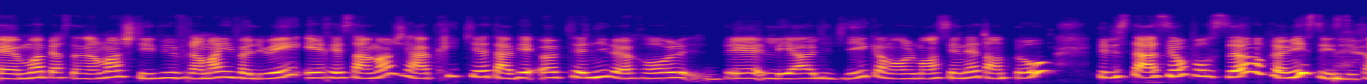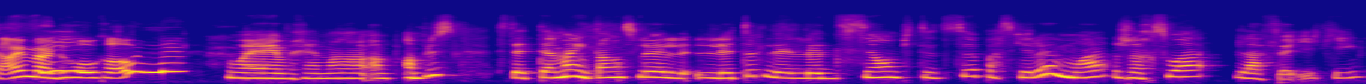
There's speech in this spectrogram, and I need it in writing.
Euh, moi, personnellement, je t'ai vu vraiment évoluer et récemment, j'ai appris que tu avais obtenu le rôle de Léa Olivier, comme on le mentionnait tantôt. Félicitations pour ça. En premier, c'est quand même un gros rôle. Ouais, vraiment. En, plus, c'était tellement intense, là, le, toute l'audition puis tout ça, parce que là, moi, je reçois la feuille, OK? Puis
